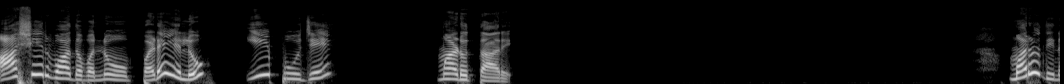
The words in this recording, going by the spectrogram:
ಆಶೀರ್ವಾದವನ್ನು ಪಡೆಯಲು ಈ ಪೂಜೆ ಮಾಡುತ್ತಾರೆ. ಮರುದಿನ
